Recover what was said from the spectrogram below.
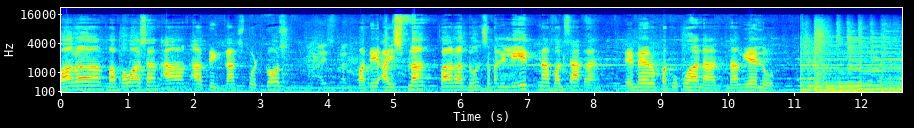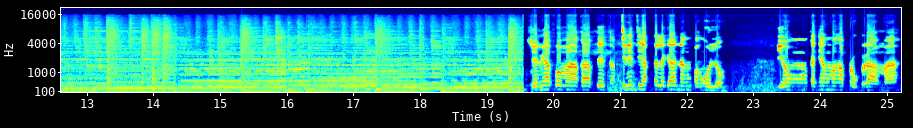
para mabawasan ang ating transport cost, pati ice plant para doon sa maliliit na bagsakan, eh meron pagkukuhanan ng yelo Diyan nga po mga ka-update, tinitiyak talaga ng Pangulo yung kanyang mga programa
